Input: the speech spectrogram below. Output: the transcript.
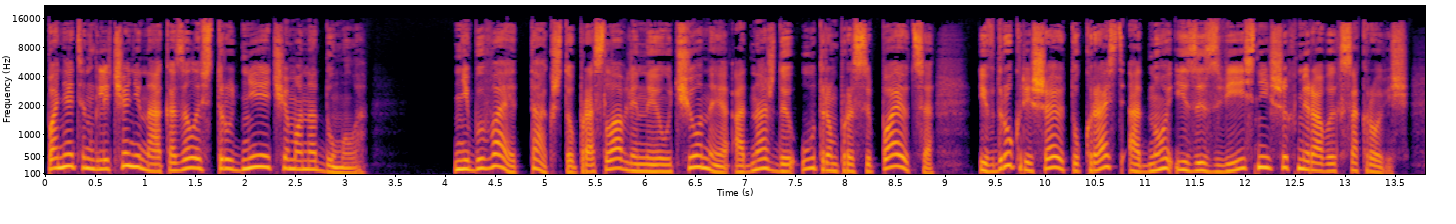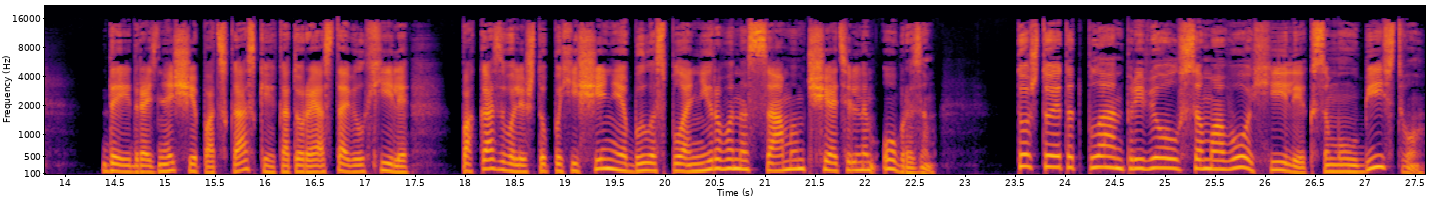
Понять англичанина оказалось труднее, чем она думала. Не бывает так, что прославленные ученые однажды утром просыпаются и вдруг решают украсть одно из известнейших мировых сокровищ — да и дразнящие подсказки, которые оставил Хилли, показывали, что похищение было спланировано самым тщательным образом. То, что этот план привел самого Хилли к самоубийству,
